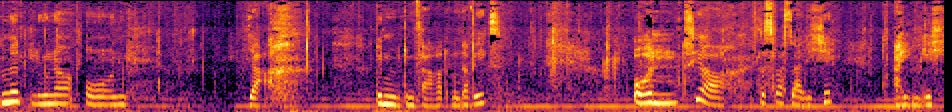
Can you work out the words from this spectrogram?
mit Luna und ja, bin mit dem Fahrrad unterwegs. Und ja, das war's eigentlich. Eigentlich.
